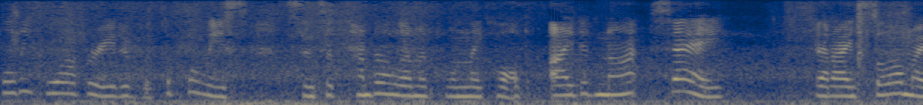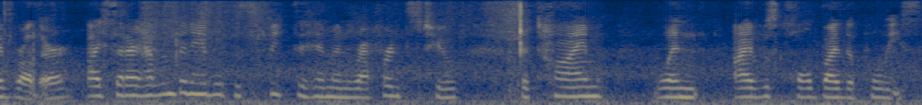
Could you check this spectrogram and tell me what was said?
fully cooperated with the police since September 11th when they called. I did not say that I saw my brother. I said I haven't been able to speak to him in reference to the time when I was called by the police.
